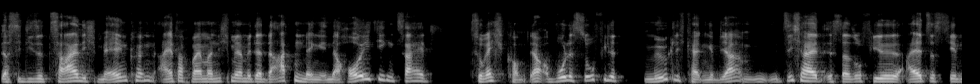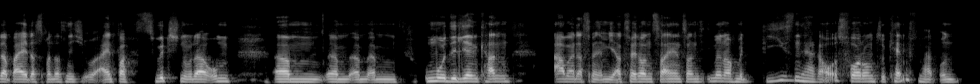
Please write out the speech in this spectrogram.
dass sie diese Zahlen nicht melden können, einfach weil man nicht mehr mit der Datenmenge in der heutigen Zeit zurechtkommt. Ja, obwohl es so viele Möglichkeiten gibt. Ja, mit Sicherheit ist da so viel Altsystem dabei, dass man das nicht einfach switchen oder um, ähm, ähm, ähm, ummodellieren kann. Aber dass man im Jahr 2022 immer noch mit diesen Herausforderungen zu kämpfen hat und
